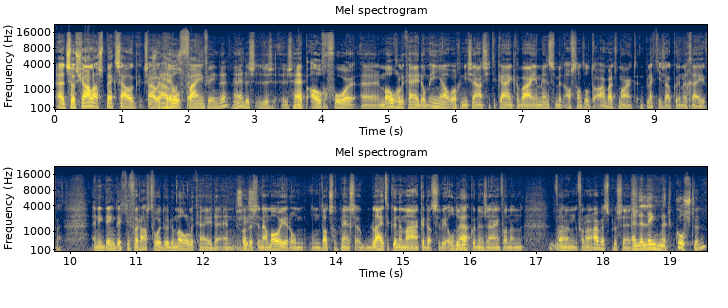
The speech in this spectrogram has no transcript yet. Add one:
het sociale aspect zou ik, zou ik heel aspect. fijn vinden. Hè? Dus, dus, dus heb oog voor eh, mogelijkheden om in jouw organisatie te kijken waar je mensen met afstand tot de arbeidsmarkt een plekje zou kunnen geven. En ik denk dat je verrast wordt door de mogelijkheden. En wat is er nou mooier om, om dat soort mensen ook blij te kunnen maken dat ze weer onderdeel Ja. kunnen zijn van een, van een, van een arbeidsproces. En de link met kosten.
